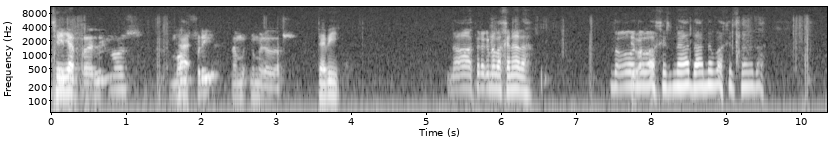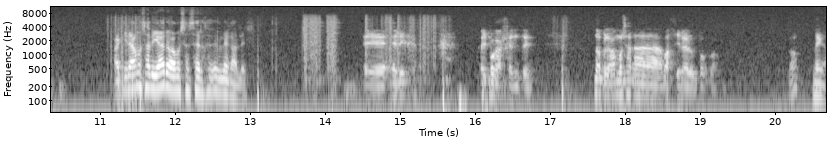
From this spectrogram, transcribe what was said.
Sí, ya Transparent Lemons, Mod Ah. Free, número 2. te vi. No, espero que no baje nada. No, no bajes nada, no bajes nada. ¿Aquí la vamos a liar o vamos a ser legales? Eh, elige. Hay poca gente. No, pero vamos a vacilar un poco. Venga.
